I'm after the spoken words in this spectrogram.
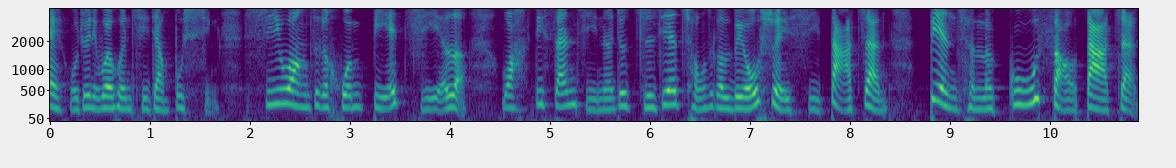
哎，我觉得你未婚妻这样不行，希望这个婚别结了。”哇，第三集呢就直接从这个流水席大战变成了姑嫂大战。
